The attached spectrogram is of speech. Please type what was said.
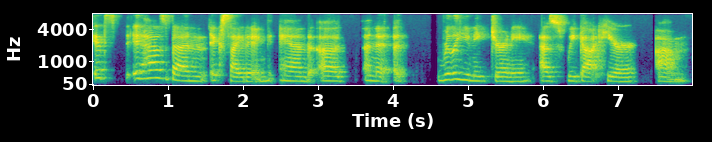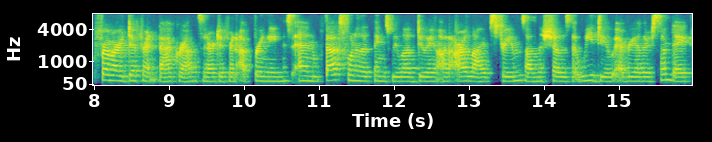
it's it has been exciting and a, an, a really unique journey as we got here um, from our different backgrounds and our different upbringings. And that's one of the things we love doing on our live streams on the shows that we do every other Sunday,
